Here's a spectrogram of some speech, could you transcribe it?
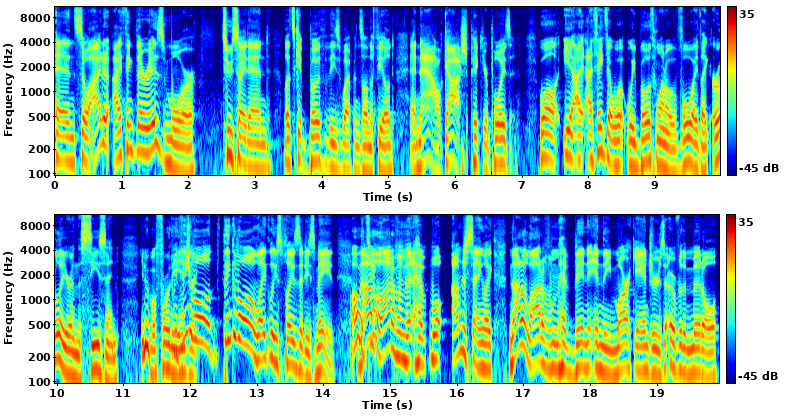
And so I I think there is more two tight end. Let's get both of these weapons on the field. And now, gosh, pick your poison. Well, yeah, I, I, think that what we both want to avoid, like earlier in the season, you know, before the I mean, injury. Think of all think of all Likely's plays that he's made. Oh, not a lot of them have. Well, I'm just saying, like, not a lot of them have been in the Mark Andrews over the middle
